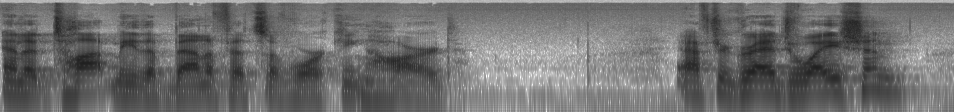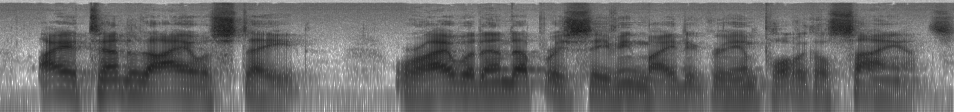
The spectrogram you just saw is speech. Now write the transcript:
And it taught me the benefits of working hard. After graduation, I attended Iowa State, where I would end up receiving my degree in political science.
